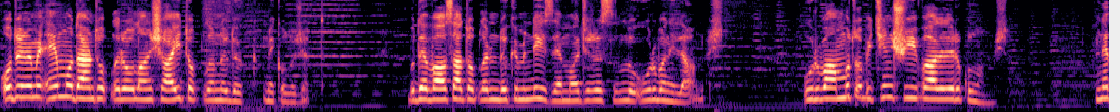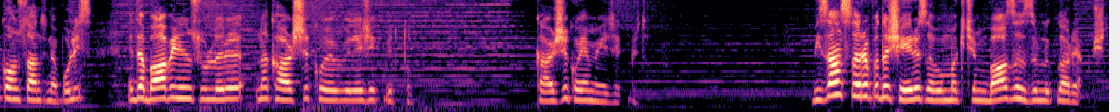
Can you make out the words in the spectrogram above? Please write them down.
o dönemin en modern topları olan Şahi toplarını dökmek olacaktı. Bu devasa topların dökümünde ise Macar asıllı Urban ile anlaştı. Urban bu top için şu ifadeleri kullanmıştı. Ne Konstantinopolis ne de Babil'in surlarına karşı koyabilecek bir top. Karşı koyamayacak bir top. Bizans tarafı da şehri savunmak için bazı hazırlıklar yapmıştı.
